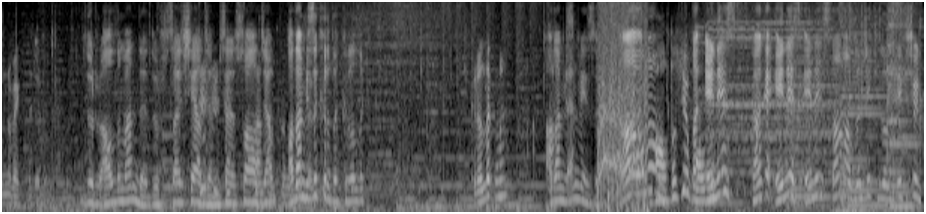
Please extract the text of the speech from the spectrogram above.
Bunu bekle. Dur, dur aldım ben de. Dur sadece şey alacağım. Bir tane su alacağım. tamam, Adam bizi kırdı. Kırıldık. Kırıldık mı? Adam Ah bizim base'de. Aa oğlum. Baltası yok. Lan baltası. Enes. Kanka Enes. Enes lan az önceki lobideki çocuk.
